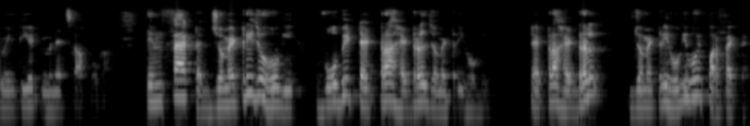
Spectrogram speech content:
28 मिनट्स का होगा। इनफैक्ट ज्योमेट्री जो होगी, वो भी टेट्राहेड्रल ज्योमेट्री होगी। टेट्राहेड्रल ज्योमेट्री होगी, वो भी परफेक्ट है।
